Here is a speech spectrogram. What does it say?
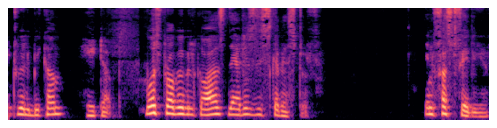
it will become heat up most probable cause that is this capacitor in first failure.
